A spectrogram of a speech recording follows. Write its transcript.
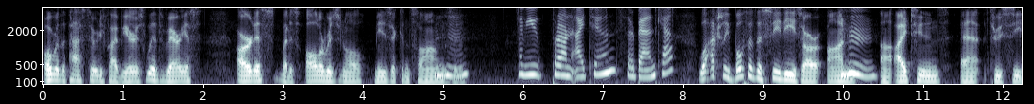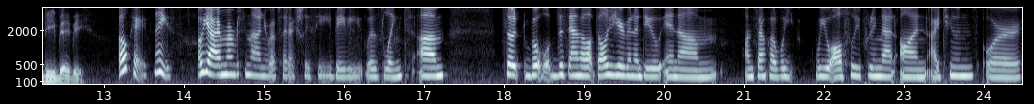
over the past 35 years with various artists, but it's all original music and songs. And, Have you put on iTunes or Bandcamp? well, actually, both of the CDs are on Mm-hmm. uh, iTunes uh, through CD Baby. Okay, nice. Oh yeah, I remember seeing that on your website. Actually, CD Baby was linked. Um, so but this anthology you're gonna do in um on SoundCloud, will you, will you also be putting that on iTunes or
